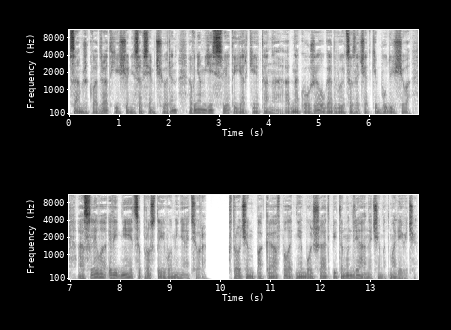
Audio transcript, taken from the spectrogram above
Сам же квадрат еще не совсем черен, в нем есть свет и яркие тона, однако уже угадываются зачатки будущего, а слева виднеется просто его миниатюра. Впрочем, пока в полотне больше от Пита Мандриана, чем от Малевича.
